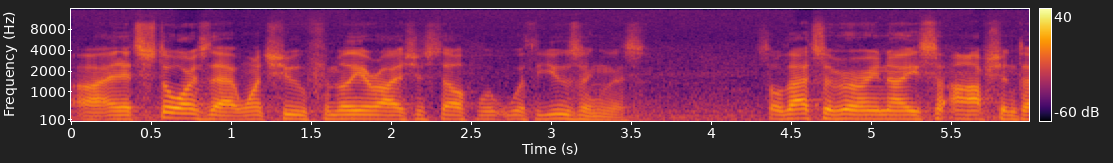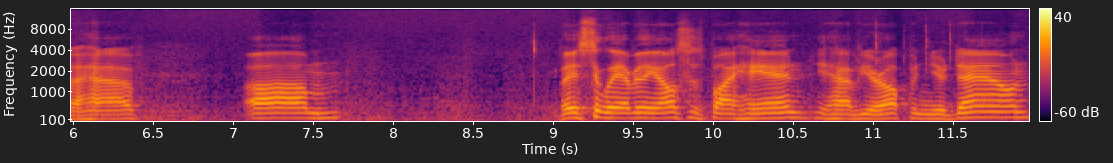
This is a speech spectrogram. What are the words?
Uh, and it stores that once you familiarize yourself with, using this. So that's a very nice option to have. Um, basically, everything else is by hand. You have your up and your down,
